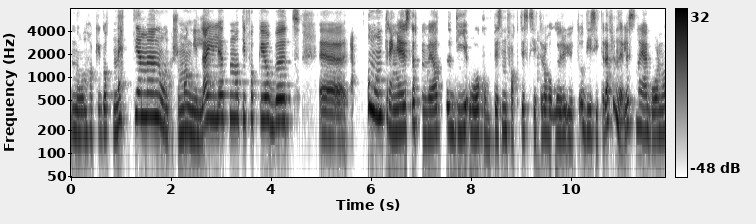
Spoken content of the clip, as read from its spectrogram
noen har ikke godt nett hjemme, noen er så mange i leiligheten at de får ikke jobbet. Eh, ja. Og noen trenger støtten ved at de og kompisen faktisk sitter og holder ut. Og de sitter der fremdeles. Når jeg går nå,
